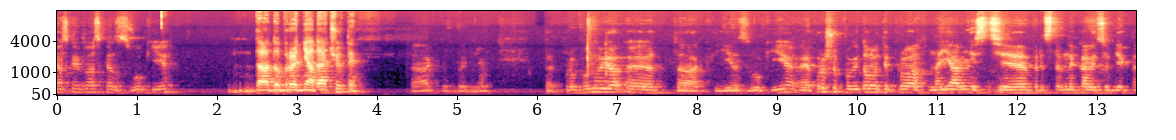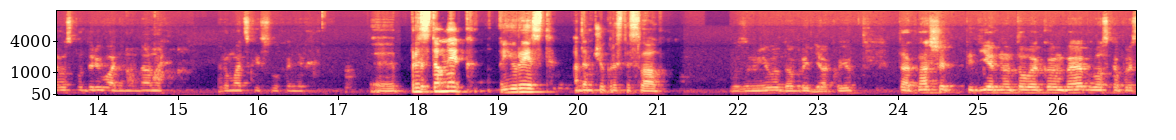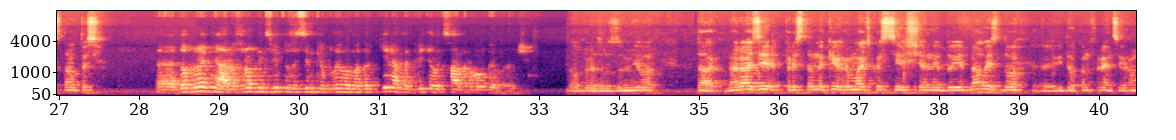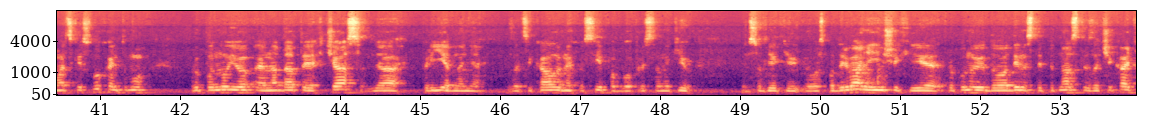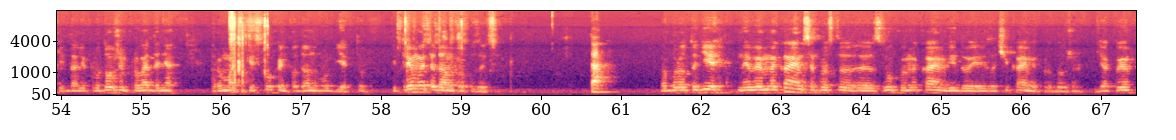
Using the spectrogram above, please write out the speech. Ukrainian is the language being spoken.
дня, скажіть, будь ласка, звук є? Да, доброго дня, да, чути? Так, доброго дня. Так, пропоную, е, так, є звук, є. Е, прошу повідомити про наявність е, представника від суб'єкта господарювання на даних громадських слуханнях. Е, Представник, юрист Адамчук Ростислав. Зрозуміло, добре, дякую. Так, наше під'єднане ТОВ КМБ, будь ласка, представтесь. Е, Доброго дня. Розробник звіту з оцінки впливу на довкілля Медвідь Олександр Володимирович. Добре, зрозуміло. Так, наразі представники громадськості ще не доєднались до е, відеоконференції громадських слухань, тому пропоную е, надати час для приєднання зацікавлених осіб або представників суб'єктів господарювання інших. І пропоную до 11.15 зачекати і далі продовжимо проведення громадських слухань по даному об'єкту. Підтримуєте дану пропозицію? Так. Добро, тоді не вимикаємося, просто е, звук вимикаємо, відео і зачекаємо і продовжимо. Дякую.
